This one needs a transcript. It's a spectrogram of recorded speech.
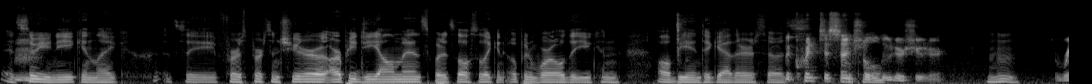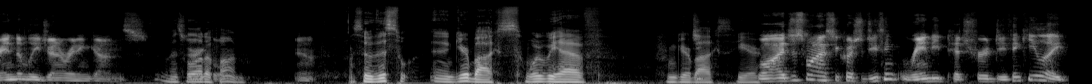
it's so Hmm. unique and like it's a first-person shooter, RPG elements, but it's also like an open world that you can all be in together. So the quintessential cool. looter shooter. hmm Randomly generating guns. it's a very lot of cool. fun. Yeah. So this uh, Gearbox, what do we have from Gearbox here? Well, I just want to ask you a question. Do you think Randy Pitchford? Do you think he like?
